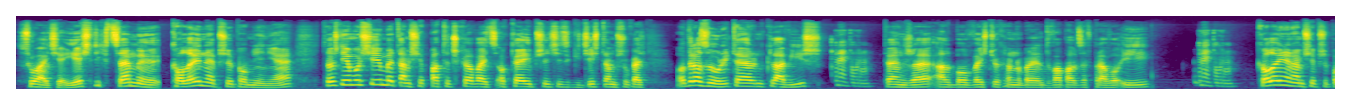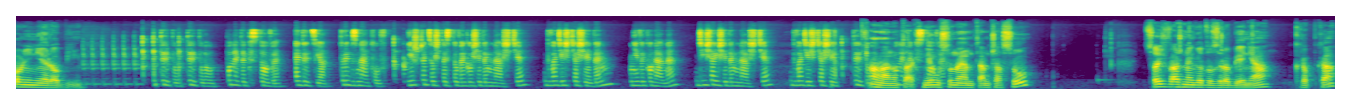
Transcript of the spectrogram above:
Słuchajcie, jeśli chcemy kolejne przypomnienie, to już nie musimy tam się patyczkować z OK, przycisk gdzieś tam szukać. Od razu return klawisz, Return. tenże, albo wejściu ekranu dwa palce w prawo i Return. kolejne nam się przypomnienie robi. Tytuł, tytuł, pole tekstowe, edycja, tryb znaków. Jeszcze coś testowego 17, 27, niewykonane. Dzisiaj 17, 27, tytuł, Aha, no pole tak, nie tekstowe. usunąłem tam czasu. Coś ważnego do zrobienia. Kropka.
